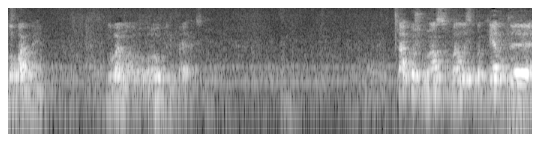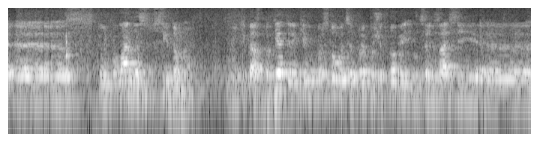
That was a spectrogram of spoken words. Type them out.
глобальної, глобального роутинг префіксу. Також у нас ввелись пакети е, спілкування з сусідами. Мультикаст пакети, які використовуються при початковій ініціалізації е,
